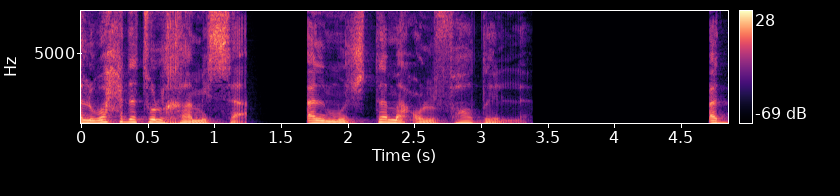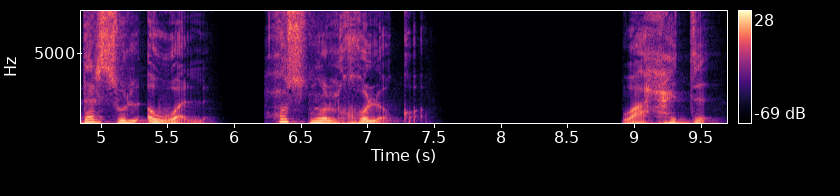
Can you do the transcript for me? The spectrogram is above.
الوحدة الخامسة المجتمع الفاضل. الدرس الأول حسن الخلق. واحد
